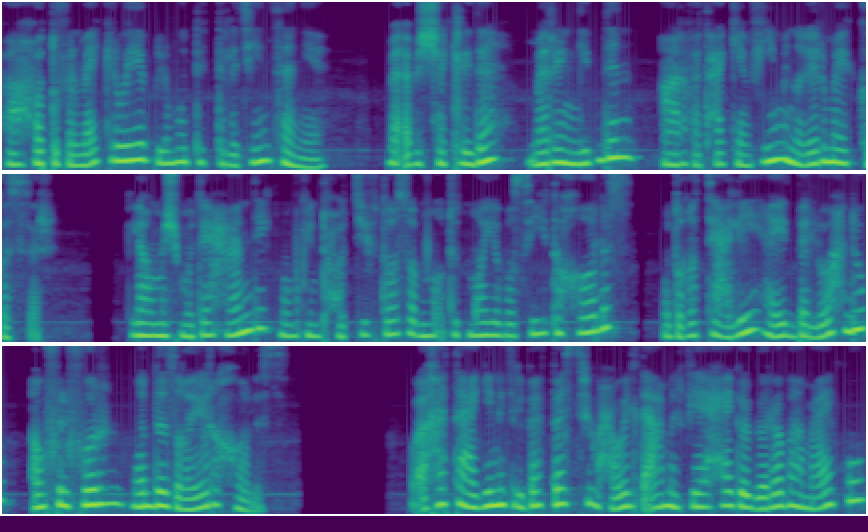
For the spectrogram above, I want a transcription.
هحطه في الميكروويف لمدة 30 ثانية. بقى بالشكل ده مرن جدا أعرف أتحكم فيه من غير ما يتكسر. لو مش متاح عندك ممكن تحطيه في طاسة بنقطة مية بسيطة خالص وتغطي عليه هيدبل لوحده أو في الفرن مدة صغيرة خالص. وأخدت عجينة ال puff pastry وحاولت أعمل فيها حاجة أجربها معاكم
